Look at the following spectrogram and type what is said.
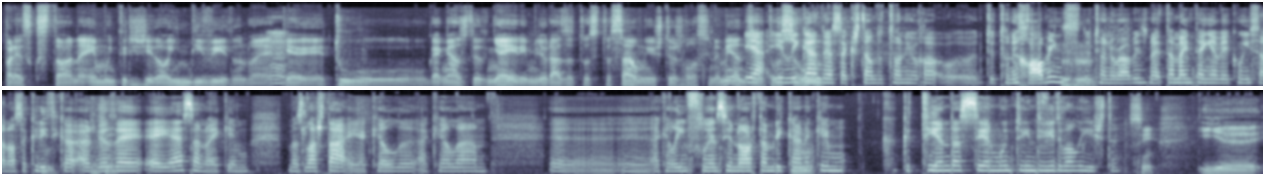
parece que se torna, é muito dirigido ao indivíduo, não é? Hum. Que é tu ganhas o teu dinheiro e melhoras a tua situação e os teus relacionamentos Yeah, e e ligando saúde. Uhum. essa questão do Tony, Ro- do Tony Robbins, do Tony Robbins, não é? também tem a ver com isso. A nossa crítica às vezes é, é essa, não é? Que é- mas lá está, é aquele, aquela eh, eh, aquela influência norte-americana que, é, que, que tende a ser muito individualista. Sim. E, eh,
